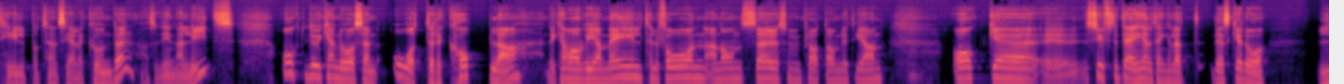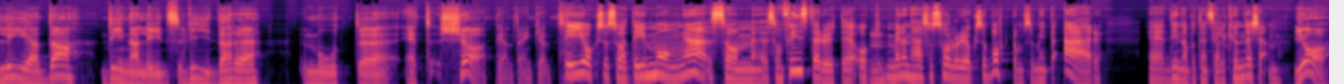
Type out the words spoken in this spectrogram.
till potentiella kunder, alltså dina leads. Och du kan då sedan återkoppla. Det kan vara via mail, telefon, annonser som vi pratade om lite grann. Och eh, syftet är helt enkelt att det ska då leda dina leads vidare mot eh, ett köp helt enkelt. Det är ju också så att det är många som, som finns där ute och mm. med den här så sållar du också bort de som inte är eh, dina potentiella kunder sen. Ja,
